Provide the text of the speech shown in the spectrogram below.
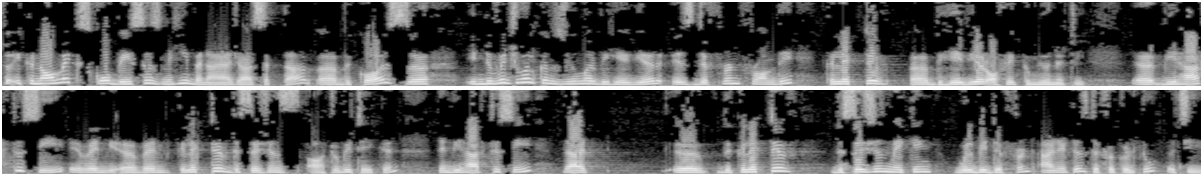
سو so, اکنامکس کو بیسز نہیں بنایا جا سکتا because individual consumer behaviour is different from the collective behaviour of a community we have to see when collective decisions are to be taken then we have to see that the collective decision making will be different and it is difficult to achieve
